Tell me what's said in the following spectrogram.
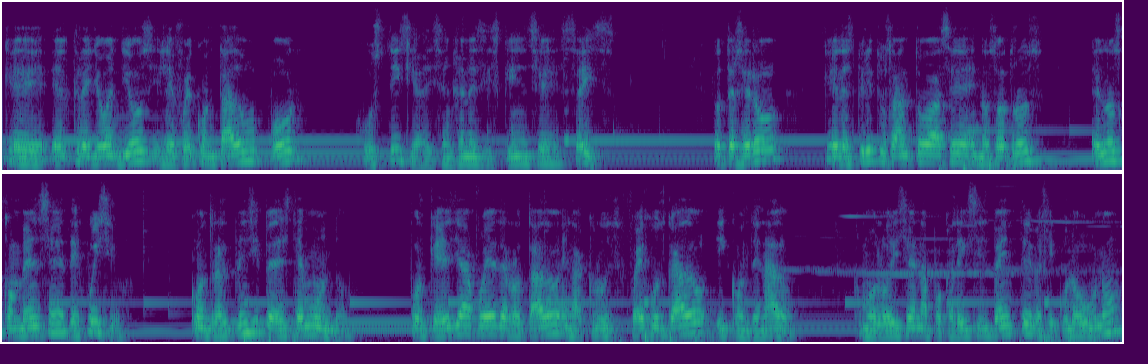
que él creyó en Dios y le fue contado por justicia, dice en Génesis 15, 6. Lo tercero que el Espíritu Santo hace en nosotros, Él nos convence de juicio contra el príncipe de este mundo, porque Él ya fue derrotado en la cruz, fue juzgado y condenado, como lo dice en Apocalipsis 20, versículo 1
